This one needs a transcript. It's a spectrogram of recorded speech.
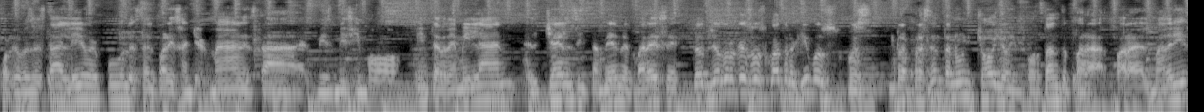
porque pues está el Liverpool, está el Paris Saint Germain, está el mismísimo Inter de Milán, el Chelsea también me parece. Entonces yo creo que esos cuatro equipos pues representan un chollo importante para, para el Madrid,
